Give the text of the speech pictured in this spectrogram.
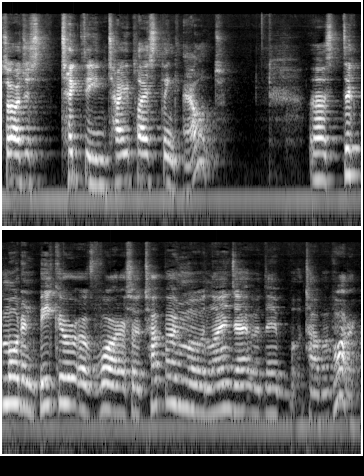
so I just take the entire plastic thing out. Uh, stick mold in beaker of water so top of mold lines up with the top of water.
